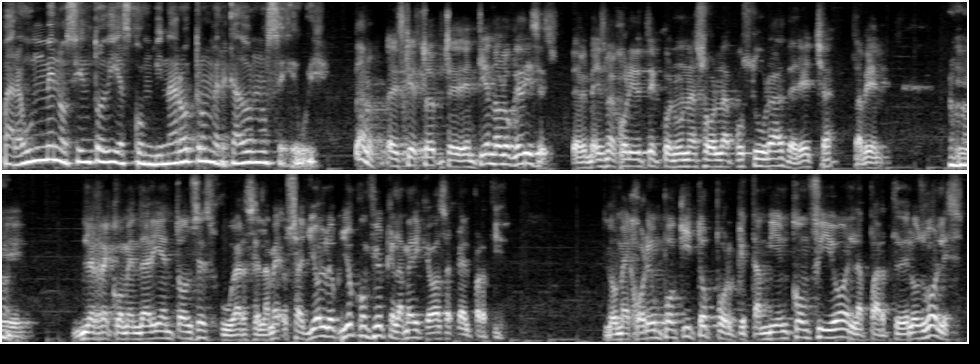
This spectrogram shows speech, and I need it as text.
para un menos 110, combinar otro mercado, no sé, güey. Bueno, es que estoy, entiendo lo que dices. Es mejor irte con una sola postura, derecha, está bien. Eh, le recomendaría entonces jugarse la O sea, yo, yo confío que el América va a sacar el partido. Lo mejoré un poquito porque también confío en la parte de los goles.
